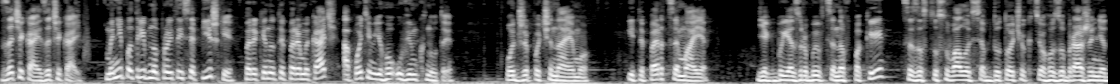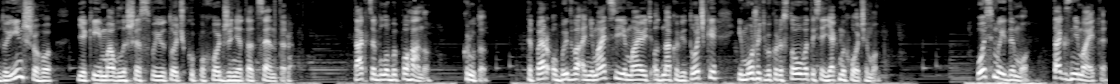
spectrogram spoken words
Зачекай, зачекай. Мені потрібно пройтися пішки, перекинути перемикач, а потім його увімкнути. Отже, починаємо. І тепер це має. Якби я зробив це навпаки, це застосувалося б до точок цього зображення до іншого, який мав лише свою точку походження та центр. Так, це було би погано. Круто. Тепер обидва анімації мають однакові точки і можуть використовуватися як ми хочемо. Ось ми йдемо. Так знімайте.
